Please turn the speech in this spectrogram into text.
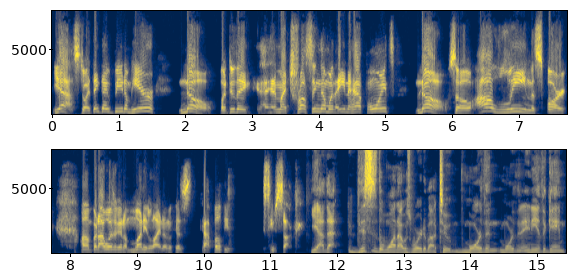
Yes. Do I think they beat them here? No. But do they? Am I trusting them with eight and a half points? No. So I'll lean the Spark, um, but I wasn't going to money line them because got both these teams suck. Yeah, that this is the one I was worried about too, more than more than any of the game.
